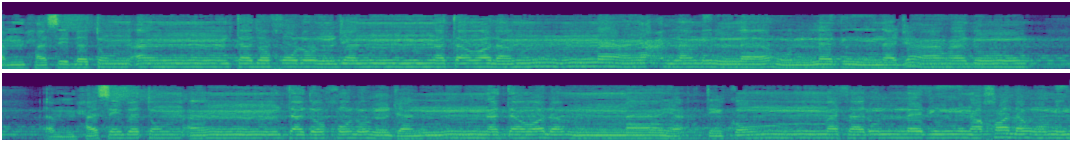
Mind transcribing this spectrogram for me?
أم حسبتم أن تدخلوا الجنة ولما يعلم الله الذين جاهدوا أم حسبتم أن تدخلوا الجنة ولما يأتكم مثل الذين خلوا من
